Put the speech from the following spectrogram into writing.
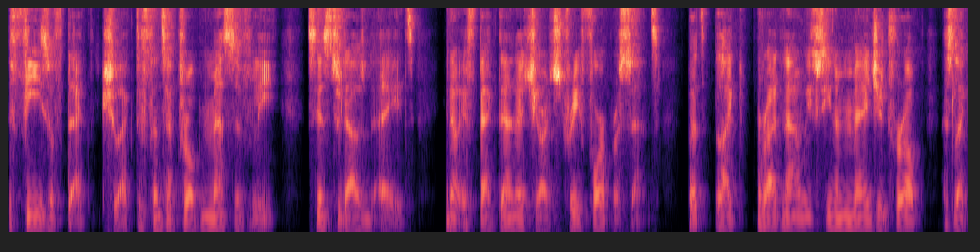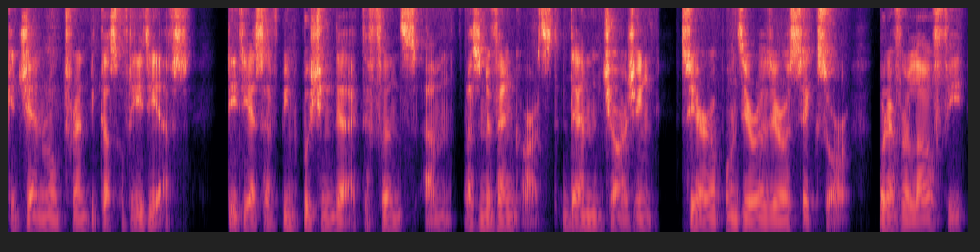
The fees of the actual active funds have dropped massively since 2008. You know, if back then they charged three, four percent, but like right now we've seen a major drop as like a general trend because of the ETFs. The ETFs have been pushing the active funds um, as an vanguard, them charging 0.006 or whatever low fee.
